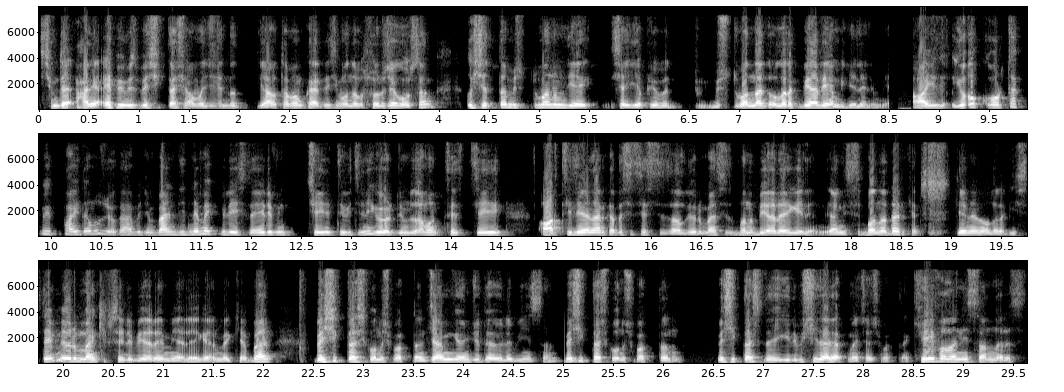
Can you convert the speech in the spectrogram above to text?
Şimdi hani hepimiz Beşiktaş amacında ya tamam kardeşim ona soracak olsan IŞİD'de Müslümanım diye şey yapıyor. Müslümanlar olarak bir araya mı gelelim ya? Ay yok ortak bir paydamız yok abicim. Ben dinlemek bile istemiyorum. Herifin şeyini tweetini gördüğüm zaman ses, şeyi artileyen arkadaşı sessiz alıyorum. Ben siz bana bir araya gelin. Yani siz bana derken genel olarak istemiyorum ben kimseyle bir araya bir araya gelmek ya. Ben Beşiktaş konuşmaktan, Cem Göncü de öyle bir insan. Beşiktaş konuşmaktan, Beşiktaş'la ilgili bir şeyler yapmaya çalışmaktan keyif alan insanlarız.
